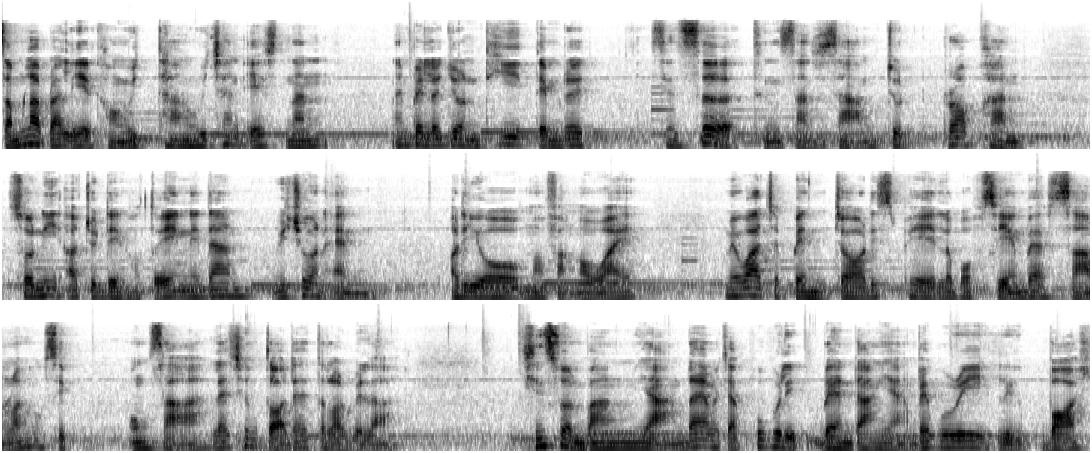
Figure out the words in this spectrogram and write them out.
สำหรับรายละเอียดของทาง Vision S นั้น นั้นเป็นรถยนต์ที่เต็มด้วยเซ็นเซอร์ถึง 33 จุดรอบคัน Sony เอาจุดเด่นของตัวเองในด้าน Visual and Audio มาฝังเอาไว้ ไม่ว่าจะเป็นจอดิสเพย์ระบบเสียงแบบ 360 องศา และเชื่อมต่อได้ตลอดเวลา ชิ้นส่วนบางอย่างได้มาจากผู้ผลิตแบรนด์ดังอย่าง BlackBerry หรือ Bosch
